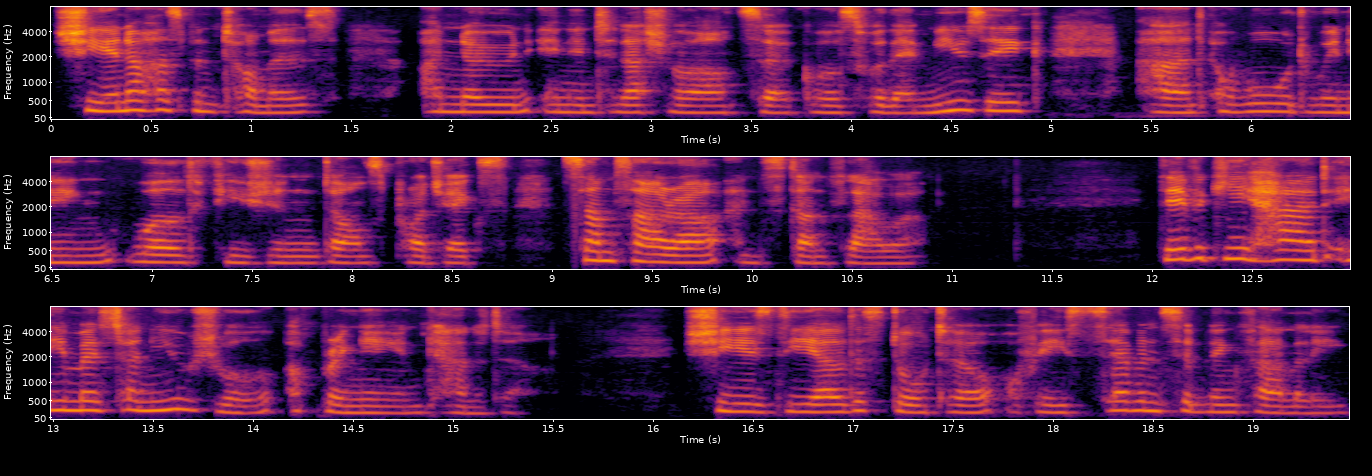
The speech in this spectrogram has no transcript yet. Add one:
She and her husband Thomas are known in international art circles for their music and award winning world fusion dance projects Samsara and Stunflower. Devaki had a most unusual upbringing in Canada. She is the eldest daughter of a seven sibling family,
